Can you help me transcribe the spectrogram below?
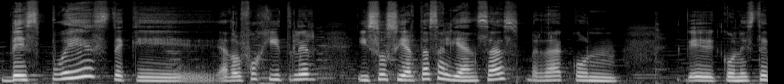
después de que Adolfo Hitler hizo ciertas alianzas, ¿verdad? Con, eh, con este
